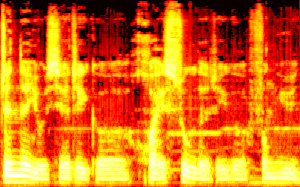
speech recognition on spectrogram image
真的有些这个怀素的这个风韵。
